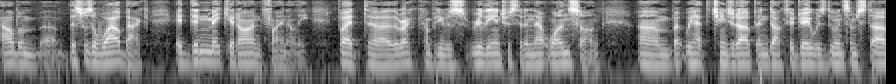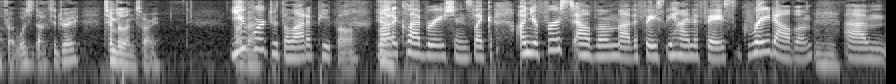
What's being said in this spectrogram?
album. Uh, this was a while back. It didn't make it on finally, but uh, the record company was really interested in that one song. Um, but we had to change it up, and Dr. Dre was doing some stuff. Uh, Was it Dr. Dre? Timberland, sorry. You've worked with a lot of people, a Yeah. lot of collaborations. Like on your first album, uh, The Face Behind the Face, great album. Um,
